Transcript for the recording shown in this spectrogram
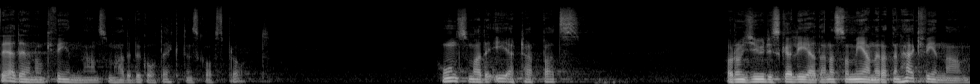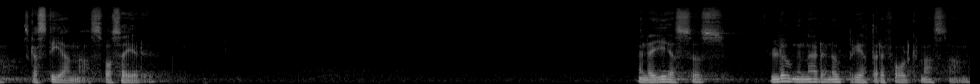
det är den om kvinnan som hade begått äktenskapsbrott. Hon som hade ertappats av de judiska ledarna som menar att den här kvinnan ska stenas. Vad säger du? Men där Jesus lugnar den uppretade folkmassan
